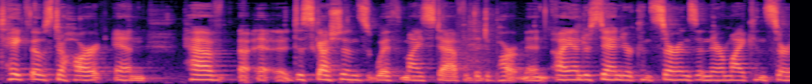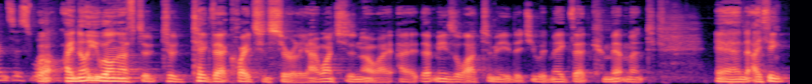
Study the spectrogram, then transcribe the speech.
take those to heart and have uh, uh, discussions with my staff at the department. I understand your concerns, and they're my concerns as well. Well, I know you well enough to, to take that quite sincerely. I want you to know I, I, that means a lot to me that you would make that commitment. And I think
